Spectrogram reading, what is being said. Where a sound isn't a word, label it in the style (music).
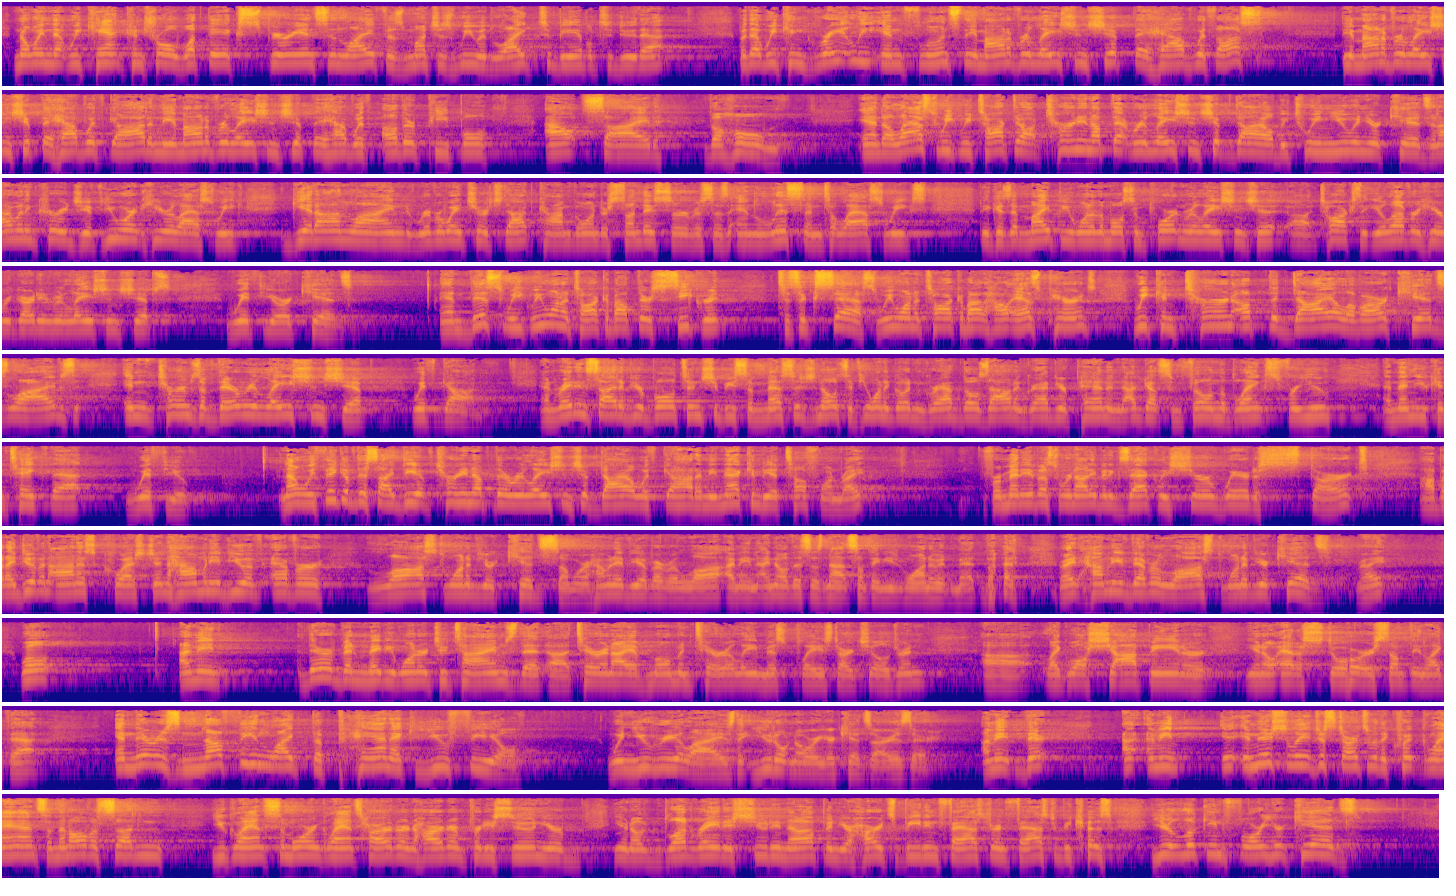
knowing that we can't control what they experience in life as much as we would like to be able to do that, but that we can greatly influence the amount of relationship they have with us, the amount of relationship they have with God, and the amount of relationship they have with other people outside the home. And uh, last week we talked about turning up that relationship dial between you and your kids. And I would encourage you, if you weren't here last week, get online riverwaychurch.com, go under Sunday services, and listen to last week's because it might be one of the most important relationship uh, talks that you'll ever hear regarding relationships with your kids. And this week we want to talk about their secret to success. We want to talk about how, as parents, we can turn up the dial of our kids' lives in terms of their relationship with God. And right inside of your bulletin should be some message notes. If you want to go ahead and grab those out and grab your pen, and I've got some fill in the blanks for you, and then you can take that with you. Now, when we think of this idea of turning up their relationship dial with God, I mean, that can be a tough one, right? For many of us, we're not even exactly sure where to start. Uh, but I do have an honest question. How many of you have ever lost one of your kids somewhere? How many of you have ever lost? I mean, I know this is not something you'd want to admit, (laughs) but, right? How many have ever lost one of your kids, right? Well, I mean, there have been maybe one or two times that uh, Tara and I have momentarily misplaced our children, uh, like while shopping or, you know, at a store or something like that. And there is nothing like the panic you feel when you realize that you don't know where your kids are, is there? I mean, there, I, I mean, initially it just starts with a quick glance, and then all of a sudden, you glance some more and glance harder and harder and pretty soon your you know blood rate is shooting up and your heart's beating faster and faster because you're looking for your kids.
